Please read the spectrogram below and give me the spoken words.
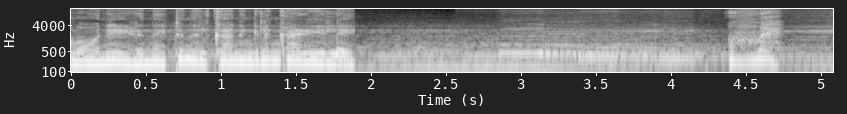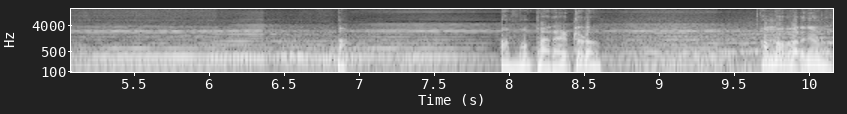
മോനെ എഴുന്നേറ്റ് നിൽക്കാനെങ്കിലും കഴിയില്ലേ? അമ്മേ. അമ്മ പറയട്ടോ അമ്മ പറഞ്ഞോളൂ.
